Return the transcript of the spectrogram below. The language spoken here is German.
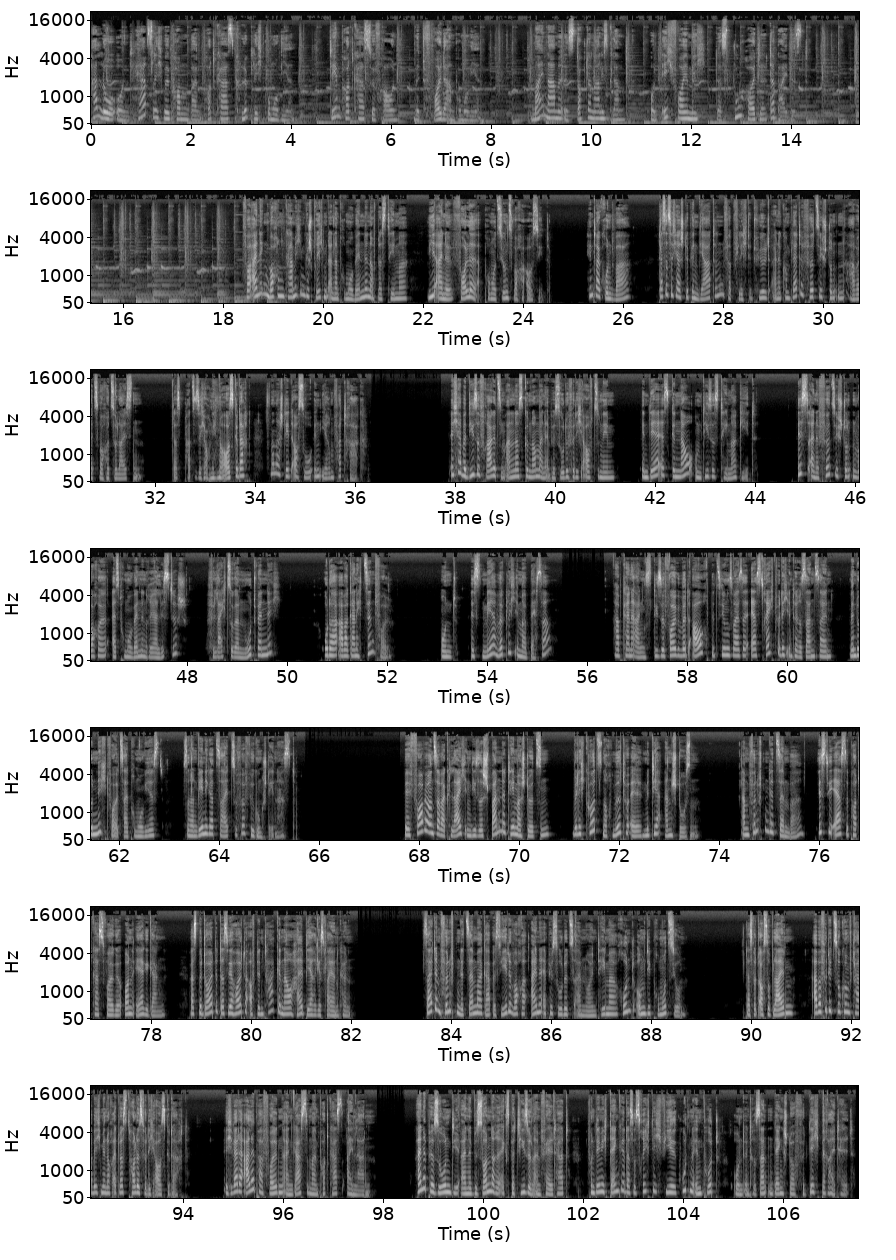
Hallo und herzlich willkommen beim Podcast Glücklich Promovieren, dem Podcast für Frauen mit Freude am Promovieren. Mein Name ist Dr. Marlies Klamt und ich freue mich, dass du heute dabei bist. Vor einigen Wochen kam ich im Gespräch mit einer Promovendin auf das Thema, wie eine volle Promotionswoche aussieht. Hintergrund war, dass es sich als Stipendiatin verpflichtet fühlt, eine komplette 40 Stunden Arbeitswoche zu leisten. Das hat sie sich auch nicht nur ausgedacht, sondern das steht auch so in ihrem Vertrag. Ich habe diese Frage zum Anlass genommen, eine Episode für dich aufzunehmen, in der es genau um dieses Thema geht. Ist eine 40-Stunden-Woche als Promovendin realistisch? Vielleicht sogar notwendig? Oder aber gar nicht sinnvoll? Und ist mehr wirklich immer besser? Hab keine Angst, diese Folge wird auch bzw. erst recht für dich interessant sein, wenn du nicht Vollzeit promovierst, sondern weniger Zeit zur Verfügung stehen hast. Bevor wir uns aber gleich in dieses spannende Thema stürzen, will ich kurz noch virtuell mit dir anstoßen. Am 5. Dezember ist die erste Podcast-Folge on air gegangen, was bedeutet, dass wir heute auf den Tag genau Halbjähriges feiern können. Seit dem 5. Dezember gab es jede Woche eine Episode zu einem neuen Thema rund um die Promotion. Das wird auch so bleiben, aber für die Zukunft habe ich mir noch etwas Tolles für dich ausgedacht. Ich werde alle paar Folgen einen Gast in meinem Podcast einladen. Eine Person, die eine besondere Expertise in einem Feld hat, von dem ich denke, dass es richtig viel guten Input und interessanten Denkstoff für dich bereithält.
